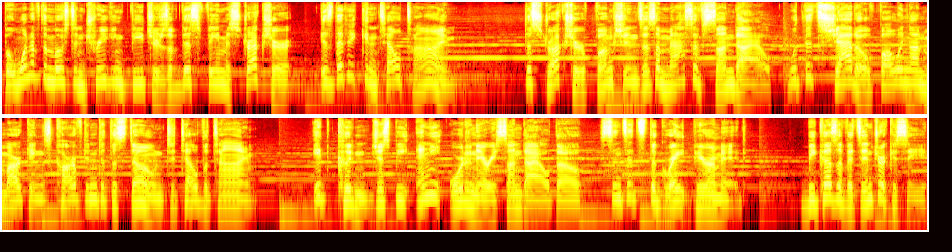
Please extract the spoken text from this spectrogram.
but one of the most intriguing features of this famous structure is that it can tell time. The structure functions as a massive sundial, with its shadow falling on markings carved into the stone to tell the time. It couldn't just be any ordinary sundial, though, since it's the Great Pyramid. Because of its intricacy,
